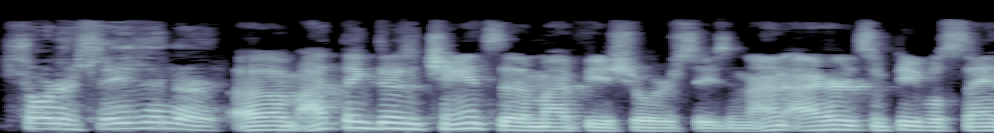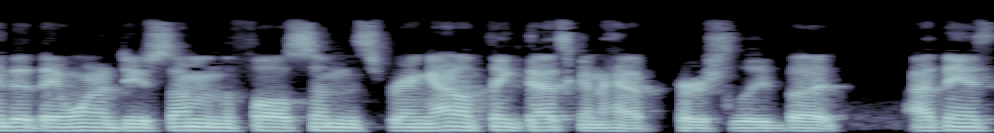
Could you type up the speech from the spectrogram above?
shorter season or? Um, I think there's a chance that it might be a shorter season. I, I heard some people saying that they want to do some in the fall, some in the spring. I don't think that's going to happen personally, but I think it's,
